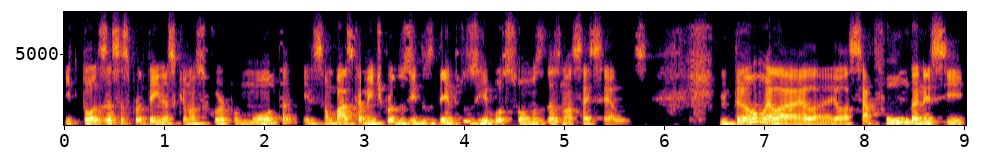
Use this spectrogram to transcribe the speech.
E todas essas proteínas que o nosso corpo monta, eles são basicamente produzidos dentro dos ribossomos das nossas células. Então, ela, ela, ela se afunda nesse,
